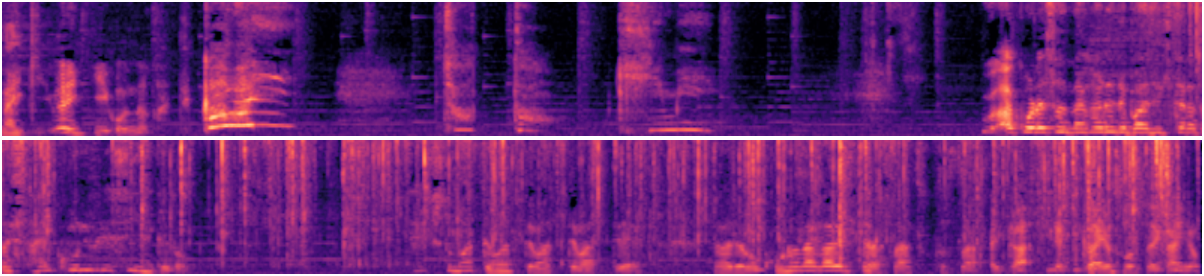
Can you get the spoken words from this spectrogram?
マイキーマイキーこんな感じ。かわいい。ちょっと君。うわこれさ流れでバジ来たら私最高に嬉しいんやけど。えちょっと待って待って待って待って。あでもこの流れ来たらさちょっとさいかんいかんよそうしたらいかんよ。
